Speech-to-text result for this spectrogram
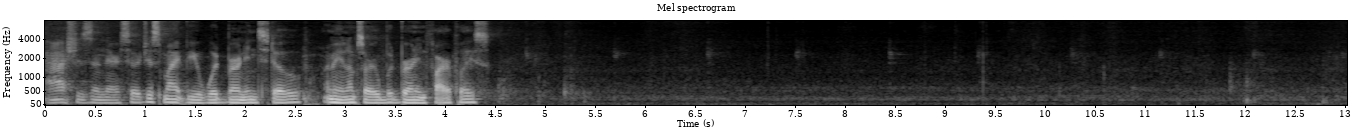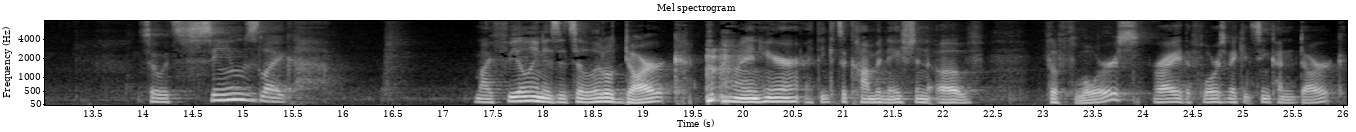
ashes in there, so it just might be a wood burning stove. I mean, I'm sorry, wood burning fireplace. So it seems like my feeling is it's a little dark. in here. I think it's a combination of the floors, right? The floors make it seem kind of dark.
